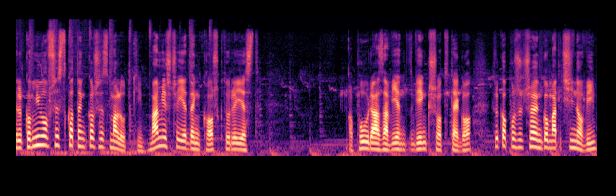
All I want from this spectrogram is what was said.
tylko mimo wszystko ten kosz jest malutki. Mam jeszcze jeden kosz, który jest o pół raza wię- większy od tego, tylko pożyczyłem go Marcinowi,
